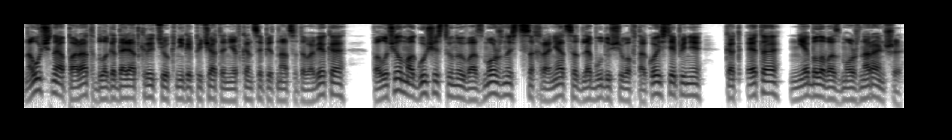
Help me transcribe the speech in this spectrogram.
Научный аппарат, благодаря открытию книгопечатания в конце XV века, получил могущественную возможность сохраняться для будущего в такой степени, как это не было возможно раньше.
